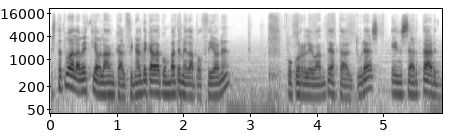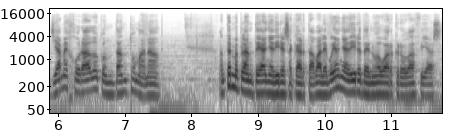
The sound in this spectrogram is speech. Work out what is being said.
Estatua de la bestia blanca. Al final de cada combate me da pociones. poco relevante hasta alturas. Ensartar, ya mejorado con tanto maná. Antes me planteé añadir esa carta. Vale, voy a añadir de nuevo acrobacias.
